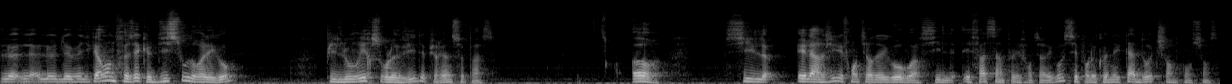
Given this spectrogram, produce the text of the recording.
le, médicament ne faisait que dissoudre l'ego, puis l'ouvrir sur le vide, et puis rien ne se passe. Or, s'il élargit les frontières de l'ego, voire s'il efface un peu les frontières de l'ego, c'est pour le connecter à d'autres champs de conscience.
